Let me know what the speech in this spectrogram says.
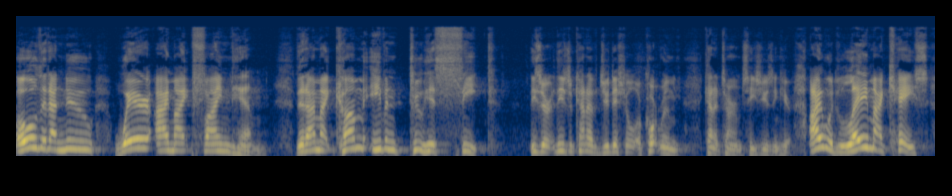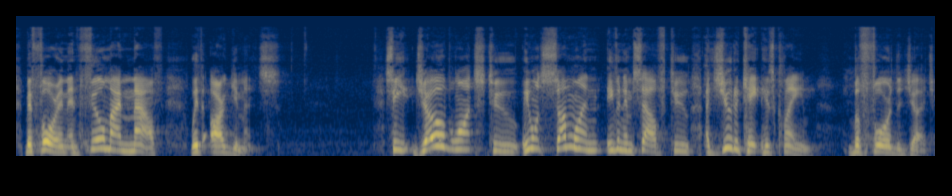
Oh, that I knew where I might find him, that I might come even to his seat. These are, these are kind of judicial or courtroom kind of terms he's using here. I would lay my case before him and fill my mouth with arguments. See, Job wants to, he wants someone, even himself, to adjudicate his claim before the judge.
